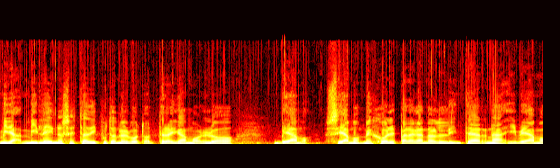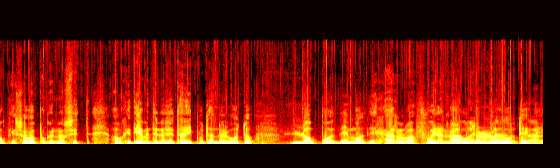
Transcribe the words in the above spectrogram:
mira, mi ley nos está disputando el voto, traigámoslo, veamos, seamos mejores para ganar la interna y veamos qué somos, porque nos objetivamente nos está disputando el voto, no podemos dejarlo afuera, nos Ah, guste bueno, o no nos guste, claro,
